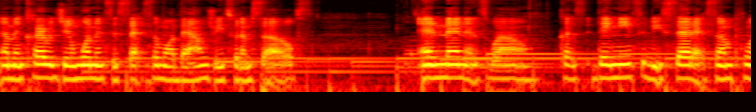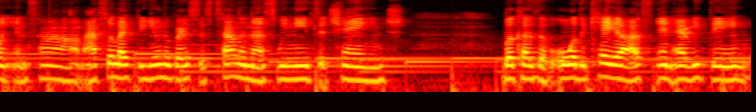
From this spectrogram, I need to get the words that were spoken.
am encouraging women to set some more boundaries for themselves and men as well because they need to be set at some point in time. I feel like the universe is telling us we need to change because of all the chaos and everything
